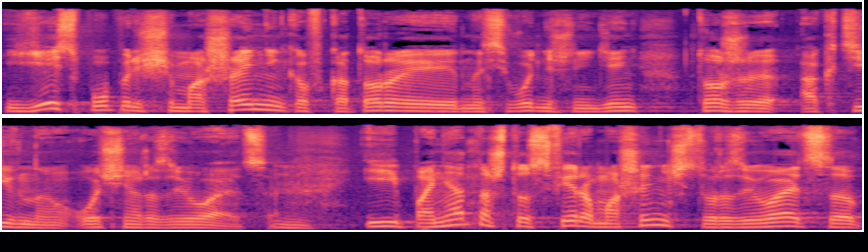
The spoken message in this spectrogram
И есть поприще мошенников, которые на сегодняшний день тоже активно очень развиваются. И понятно, что сфера мошенничества развивается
